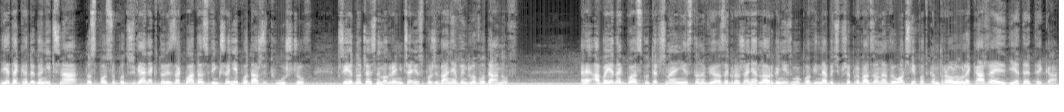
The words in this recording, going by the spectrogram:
Dieta ketogeniczna to sposób odżywiania, który zakłada zwiększenie podaży tłuszczów przy jednoczesnym ograniczeniu spożywania węglowodanów. E, Aby jednak była skuteczna i nie stanowiła zagrożenia dla organizmu, powinna być przeprowadzona wyłącznie pod kontrolą lekarza i dietetyka.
